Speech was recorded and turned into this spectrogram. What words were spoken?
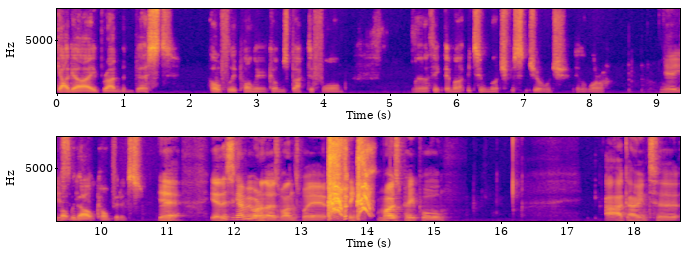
Gagai, Bradman, Best, hopefully Ponga comes back to form. Uh, I think there might be too much for St George in Illawarra, Yeah, you but without confidence. Yeah, yeah. This is going to be one of those ones where I think most people are going to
